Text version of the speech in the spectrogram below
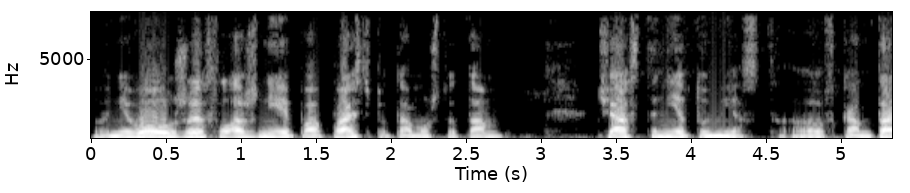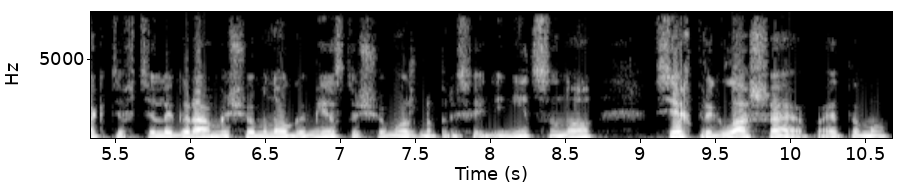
в него уже сложнее попасть, потому что там часто нету мест. Вконтакте, в Телеграм еще много мест, еще можно присоединиться, но всех приглашаю, поэтому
